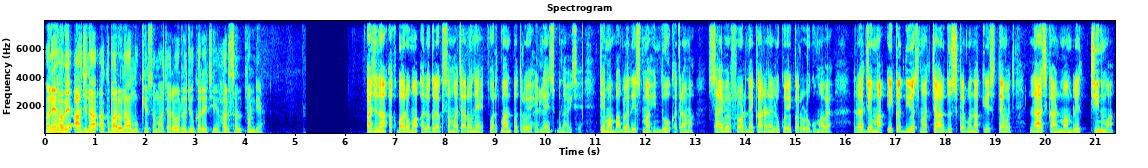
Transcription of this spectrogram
અને હવે આજના અખબારોના મુખ્ય સમાચારો રજૂ કરે છે હર્ષલ પંડ્યા. આજના અખબારોમાં અલગ અલગ સમાચારોને વર્તમાનપત્રોએ હેડલાઇન્સ બનાવી છે, જેમાં બાંગ્લાદેશમાં હિન્દુઓ ખતરામાં, સાયબર ફ્રોડને કારણે લોકોએ કરોડો ગુમાવ્યા, રાજ્યમાં એક જ દિવસમાં ચાર દુષ્કર્મના કેસ તેમજ લાંચકાંડ મામલે ચીનમાં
